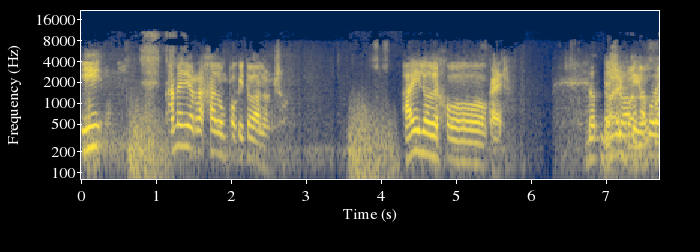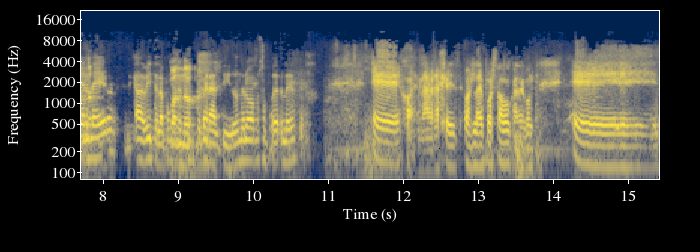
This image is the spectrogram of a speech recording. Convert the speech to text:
y ha medio rajado un poquito de Alonso. Ahí lo dejo caer. ¿Dó- ¿dónde Vale, lo vamos a poder cuando- leer? Ah, vi, te la pongo cuando- en punto penalti. ¿Dónde lo vamos a poder leer? Eh, joder, la verdad es que os la he puesto a boca de gol. Eh,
